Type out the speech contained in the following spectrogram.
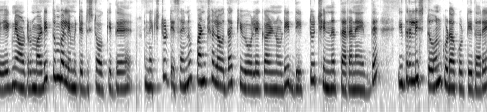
ಬೇಗನೆ ಆರ್ಡ್ರ್ ಮಾಡಿ ತುಂಬ ಲಿಮಿಟೆಡ್ ಸ್ಟಾಕ್ ಇದೆ. ನೆಕ್ಸ್ಟು ಡಿಸೈನು ಪಂಚಲೋದ ಕಿವಿ ಒಲೆಗಳು ನೋಡಿ ದಿಟ್ಟು ಚಿನ್ನದ ಥರನೇ ಇದೆ. ಇದರಲ್ಲಿ ಸ್ಟೋನ್ ಕೂಡ ಕೊಟ್ಟಿದ್ದಾರೆ.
